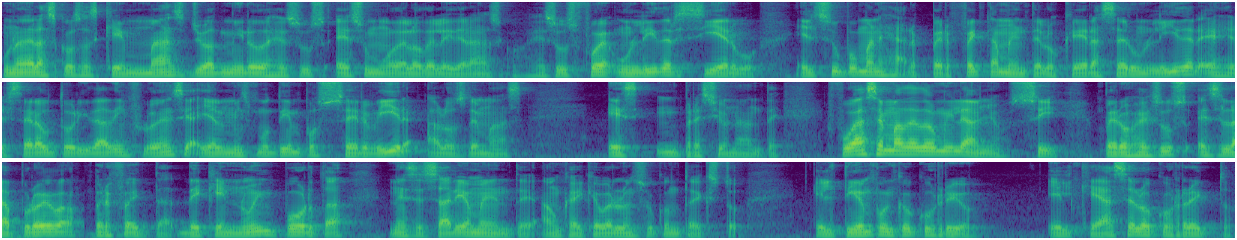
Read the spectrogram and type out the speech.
Una de las cosas que más yo admiro de Jesús es su modelo de liderazgo. Jesús fue un líder siervo. Él supo manejar perfectamente lo que era ser un líder, ejercer autoridad e influencia y al mismo tiempo servir a los demás. Es impresionante. ¿Fue hace más de dos mil años? Sí, pero Jesús es la prueba perfecta de que no importa necesariamente, aunque hay que verlo en su contexto, el tiempo en que ocurrió, el que hace lo correcto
